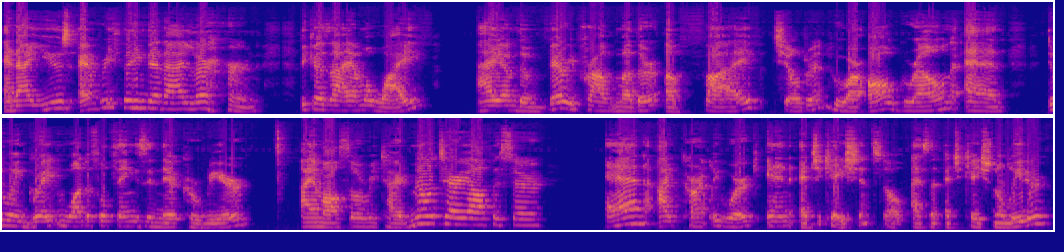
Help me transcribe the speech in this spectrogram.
And I use everything that I learned because I am a wife. I am the very proud mother of five children who are all grown and doing great and wonderful things in their career. I am also a retired military officer and I currently work in education, so as an educational leader,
